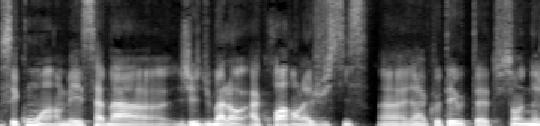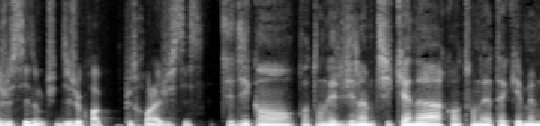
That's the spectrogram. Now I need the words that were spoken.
c'est con, hein, mais ça m'a. J'ai du mal à croire en la justice. Euh, il y a un côté où tu sens une injustice, donc tu te dis, je crois plus trop en la justice. Tu dis quand, quand on est le vilain petit canard, quand on est attaqué même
